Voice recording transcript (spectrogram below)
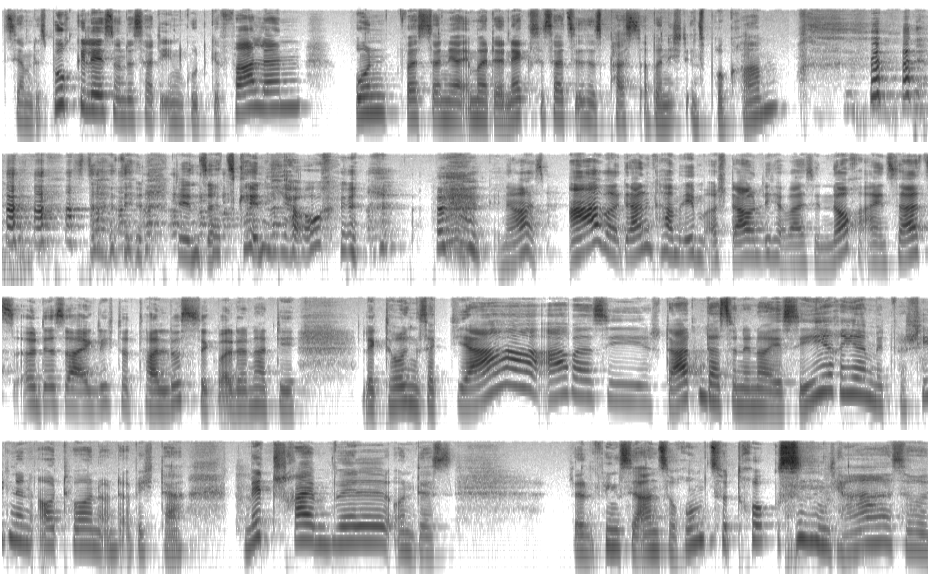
sie haben das Buch gelesen und es hat ihnen gut gefallen. Und was dann ja immer der nächste Satz ist, es passt aber nicht ins Programm. Den Satz kenne ich auch. Genau. Aber dann kam eben erstaunlicherweise noch ein Satz und das war eigentlich total lustig, weil dann hat die Lektorin gesagt, ja, aber Sie starten da so eine neue Serie mit verschiedenen Autoren und ob ich da mitschreiben will und das dann fing sie an, so rumzudrucksen, ja, so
